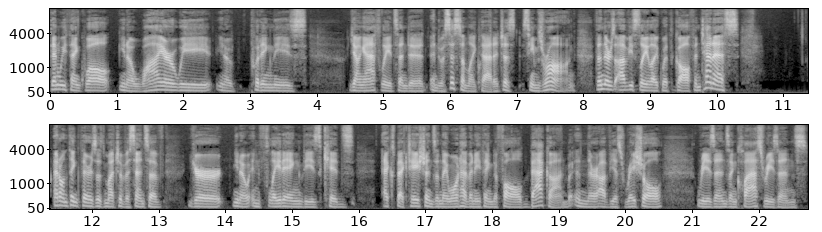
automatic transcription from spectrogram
then we think, well, you know, why are we, you know, putting these young athletes into into a system like that? It just seems wrong. Then there's obviously like with golf and tennis, I don't think there's as much of a sense of you're, you know, inflating these kids' expectations and they won't have anything to fall back on. But there are obvious racial reasons and class reasons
